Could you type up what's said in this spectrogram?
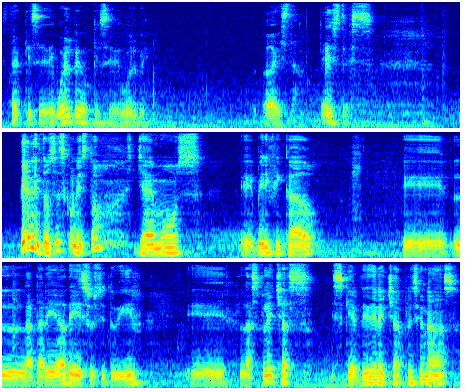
Está que se devuelve o que se devuelve. Ahí está. Este es. Bien, entonces con esto ya hemos eh, verificado eh, la tarea de sustituir eh, las flechas izquierda y derecha presionadas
